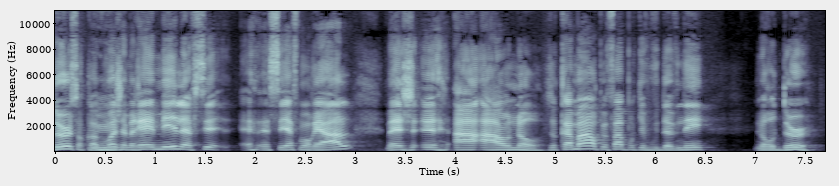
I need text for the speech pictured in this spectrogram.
eux, sont comme moi, j'aimerais aimer le FC FCF Montréal, mais je, euh, I, I don't know. Comment on peut faire pour que vous deveniez numéro 2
